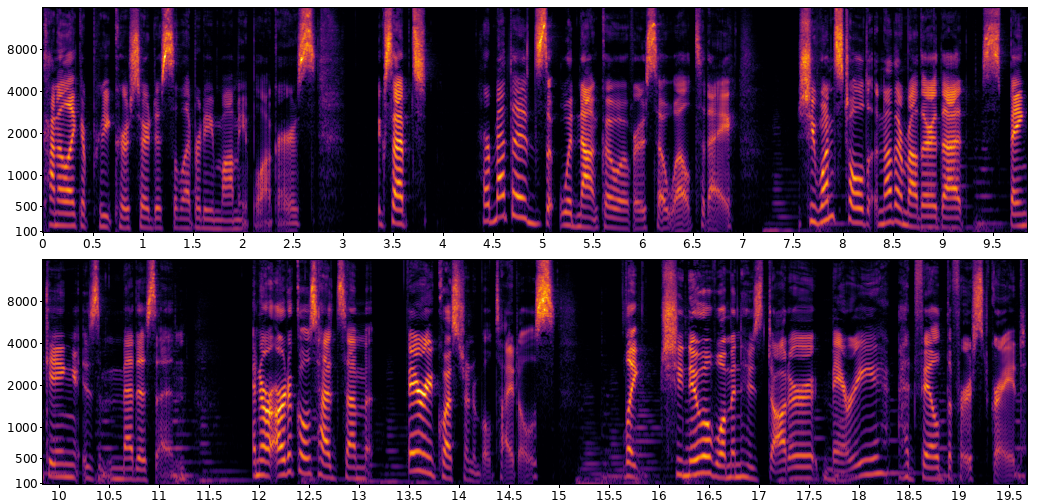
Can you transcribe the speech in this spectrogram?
kind of like a precursor to celebrity mommy bloggers. Except her methods would not go over so well today. She once told another mother that spanking is medicine, and her articles had some very questionable titles. Like, she knew a woman whose daughter, Mary, had failed the first grade.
